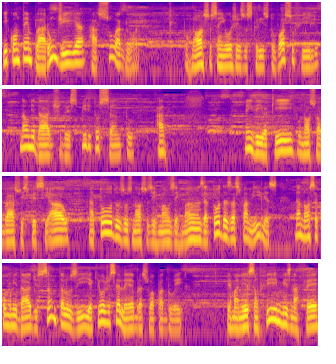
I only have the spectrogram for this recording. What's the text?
e contemplar um dia a sua glória. Por nosso Senhor Jesus Cristo, vosso Filho, na unidade do Espírito Santo. Amém. Envio aqui o nosso abraço especial a todos os nossos irmãos e irmãs, a todas as famílias da nossa comunidade Santa Luzia, que hoje celebra a sua padroeira. Permaneçam firmes na fé,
